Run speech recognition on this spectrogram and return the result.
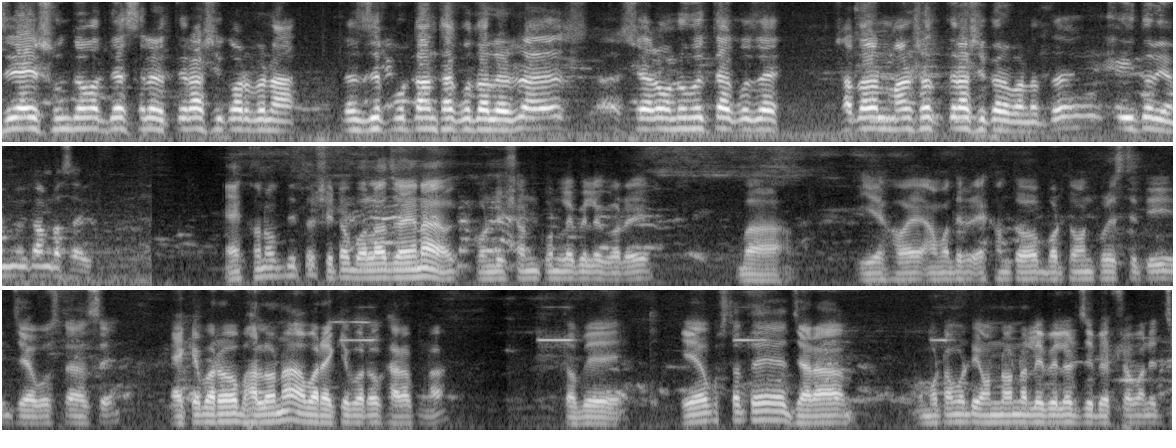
যে সুন্দর দেশ ছেলে তেরাশি করবে না যে প্রধান থাকব দলের সে আর অনুমতি থাকব যে সাধারণ মানুষের তেরাশি করবে না। তো এই দলই আমি আমরা চাই। এখন অবধি তো সেটা বলা যায় না কন্ডিশন কোন লেভেলে করে বা ইয়ে হয়। আমাদের এখন তো বর্তমান পরিস্থিতি যে অবস্থায় আছে একেবারেও ভালো না, আবার একেবারেও খারাপ না। তবে এই অবস্থাতে যারা মোটামুটি অন্য অন্য লেভেলের যে ব্যবসা বাণিজ্য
